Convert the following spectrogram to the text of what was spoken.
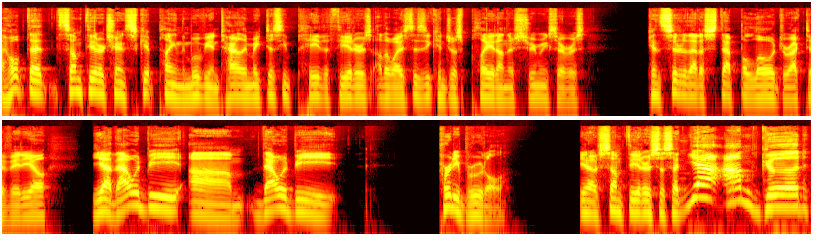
I hope that some theater chains skip playing the movie entirely, make Disney pay the theaters. Otherwise, Disney can just play it on their streaming service. Consider that a step below direct to video. Yeah, that would be um, that would be pretty brutal. You know, if some theaters just said, "Yeah, I'm good.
